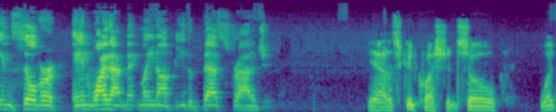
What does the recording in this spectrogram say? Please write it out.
in silver and why that might not be the best strategy. Yeah, that's a good question. So what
